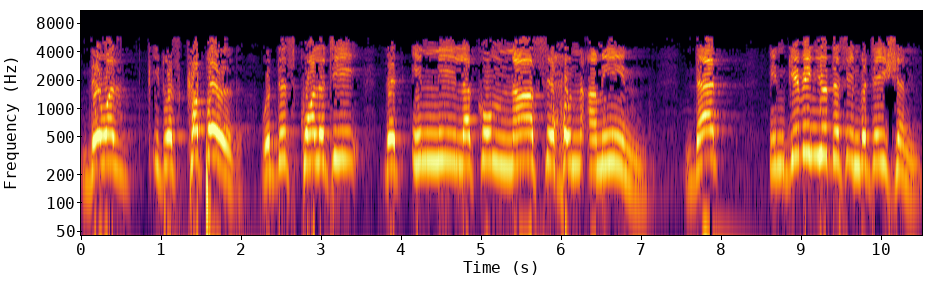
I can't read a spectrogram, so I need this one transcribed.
there was, it was coupled with this quality that inni lakum nasihun amin. That in giving you this invitation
